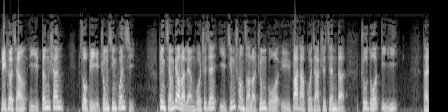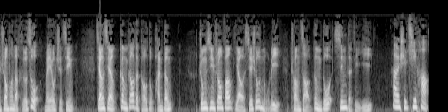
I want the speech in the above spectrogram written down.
李克强以登山作比中心关系，并强调了两国之间已经创造了中国与发达国家之间的诸多第一。但双方的合作没有止境，将向更高的高度攀登。中新双方要携手努力，创造更多新的第一。二十七号，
